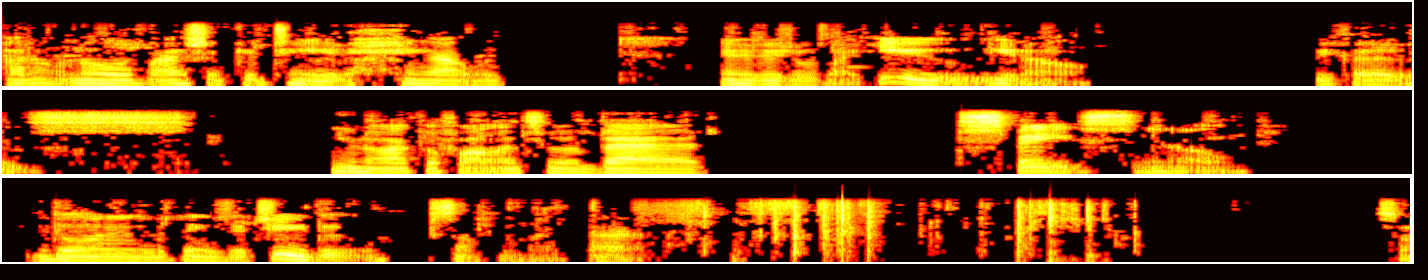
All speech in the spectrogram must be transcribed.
I don't know if I should continue to hang out with individuals like you, you know, because, you know, I could fall into a bad space, you know, doing the things that you do, something like that. So,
